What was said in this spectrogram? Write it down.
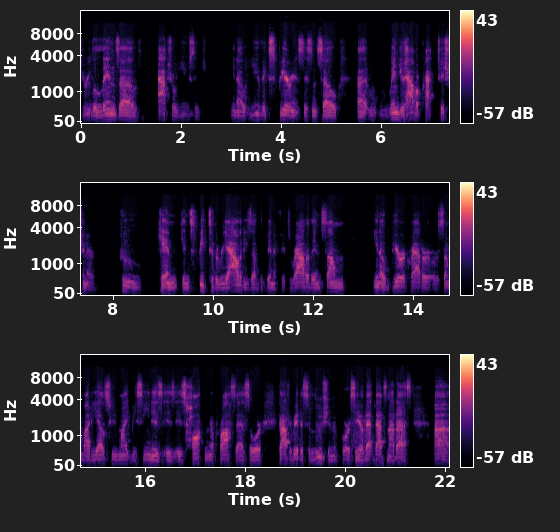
through the lens of actual usage. You know, you've experienced this, and so uh, when you have a practitioner who can can speak to the realities of the benefits rather than some you know bureaucrat or, or somebody else who might be seen as is is hawking a process or god forbid a solution of course you know that that's not us. Uh,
